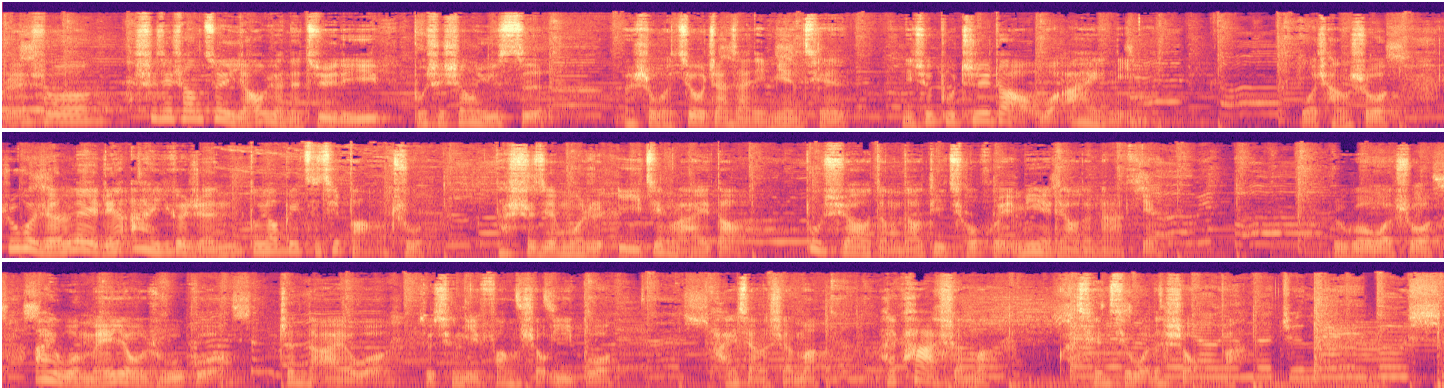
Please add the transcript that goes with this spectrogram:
有人说，世界上最遥远的距离不是生与死，而是我就站在你面前，你却不知道我爱你。我常说，如果人类连爱一个人都要被自己绑住，那世界末日已经来到，不需要等到地球毁灭掉的那天。如果我说爱我没有如果，真的爱我就请你放手一搏，还想什么？还怕什么？快牵起我的手吧。是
